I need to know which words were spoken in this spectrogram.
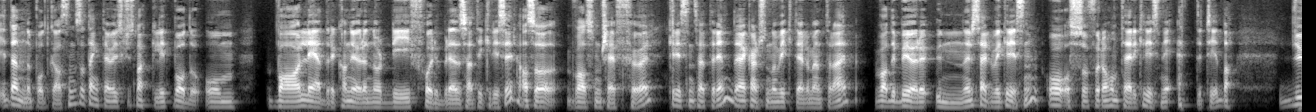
I denne podkasten tenkte jeg vi skulle snakke litt både om hva ledere kan gjøre når de forbereder seg til kriser, altså hva som skjer før krisen setter inn, det er kanskje noen viktige elementer her. Hva de bør gjøre under selve krisen, og også for å håndtere krisen i ettertid. da. Du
